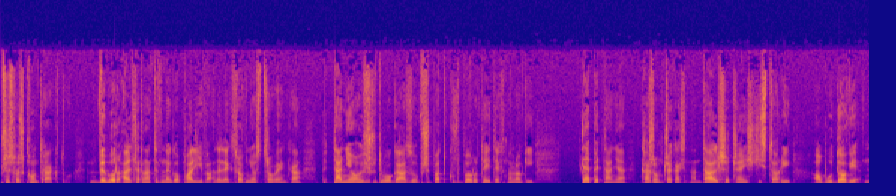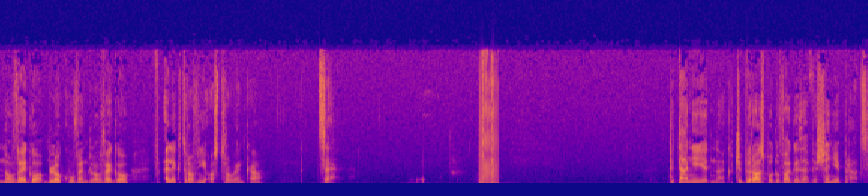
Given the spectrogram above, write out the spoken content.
przyszłość kontraktu, wybór alternatywnego paliwa od elektrowni Ostrołęka, pytanie o źródło gazu w przypadku wyboru tej technologii, te pytania każą czekać na dalsze część historii o budowie nowego bloku węglowego w elektrowni Ostrołęka C. Pytanie jednak, czy biorąc pod uwagę zawieszenie prac,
